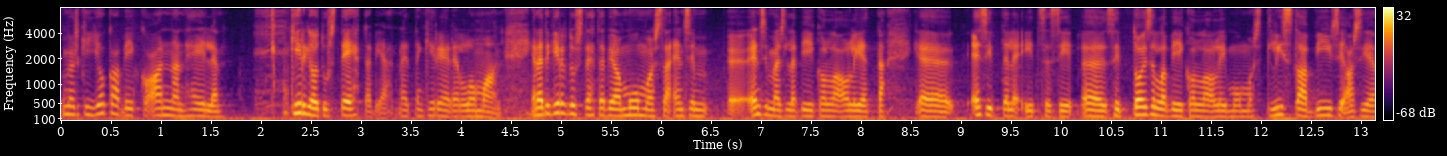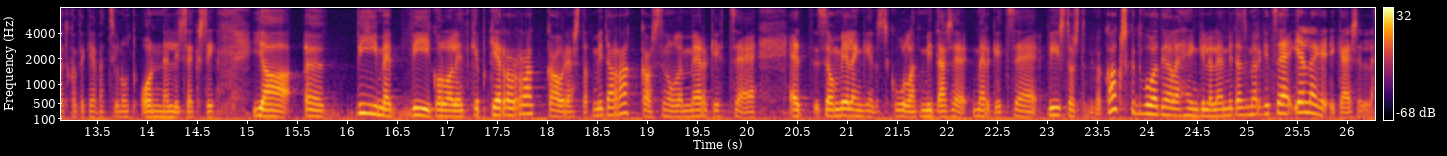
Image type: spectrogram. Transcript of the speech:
myöskin joka viikko annan heille kirjoitustehtäviä näiden kirjeiden lomaan. Ja näitä kirjoitustehtäviä on muun muassa ensi, ensimmäisellä viikolla oli, että esittele itsesi. Sitten toisella viikolla oli muun muassa listaa viisi asiaa, jotka tekevät sinut onnelliseksi. Ja viime viikolla oli, että kerro rakkaudesta, että mitä rakkaus sinulle merkitsee. Että se on mielenkiintoista kuulla, että mitä se merkitsee 15-20-vuotiaalle henkilölle ja mitä se merkitsee eläkeikäiselle.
